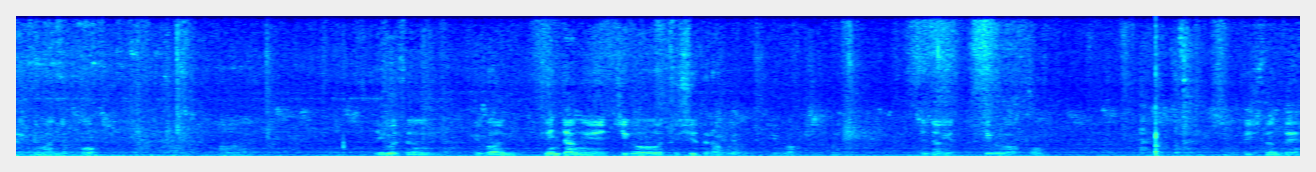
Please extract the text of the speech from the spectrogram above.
이렇게만 넣고 어, 이것은 이건 된장에 찍어 드시더라고요. 이거. 된장에 찍어 갖고 드시던데.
